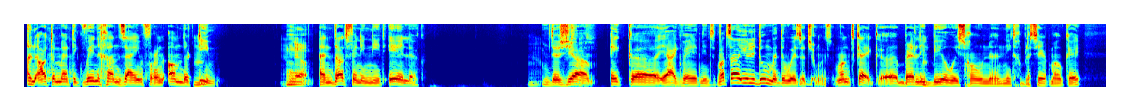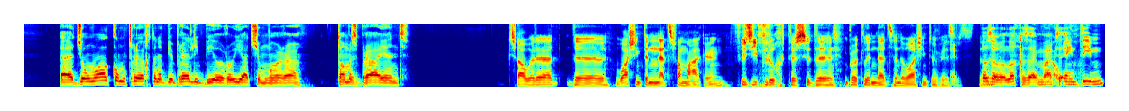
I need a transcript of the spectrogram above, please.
een automatic win gaan zijn voor een ander team. Ja. En dat vind ik niet eerlijk. Dus ja ik, eh, ja, ik weet het niet. Wat zouden jullie doen met de Wizards, jongens? Want kijk, eh, Bradley Beal is gewoon eh, niet geblesseerd, maar oké. Eh, John Wall komt terug, dan heb je Bradley Beal, Rui Hachimura, Thomas Bryant. Ik zou er de Washington Nets van maken. Een fusieploeg tussen de Brooklyn Nets en de Washington Wizards. Dat zou wel lachen zijn. Maakt één team.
